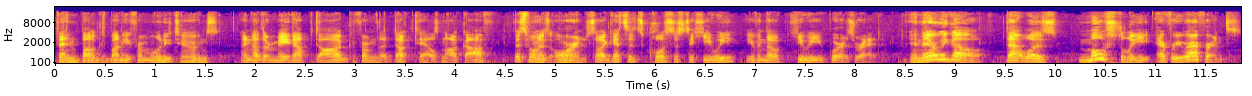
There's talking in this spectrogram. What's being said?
Then Bugs Bunny from Looney Tunes, another made up dog from the DuckTales knockoff, this one is orange, so I guess it's closest to Huey, even though Huey wears red. And there we go. That was mostly every reference.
